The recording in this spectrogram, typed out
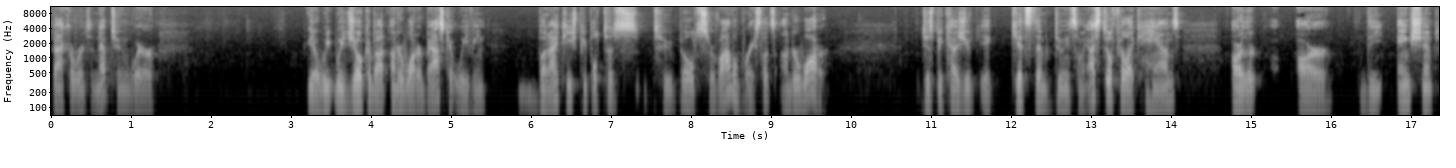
back over into Neptune, where you know we, we joke about underwater basket weaving, but I teach people to to build survival bracelets underwater. Just because you it gets them doing something. I still feel like hands are the are the ancient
